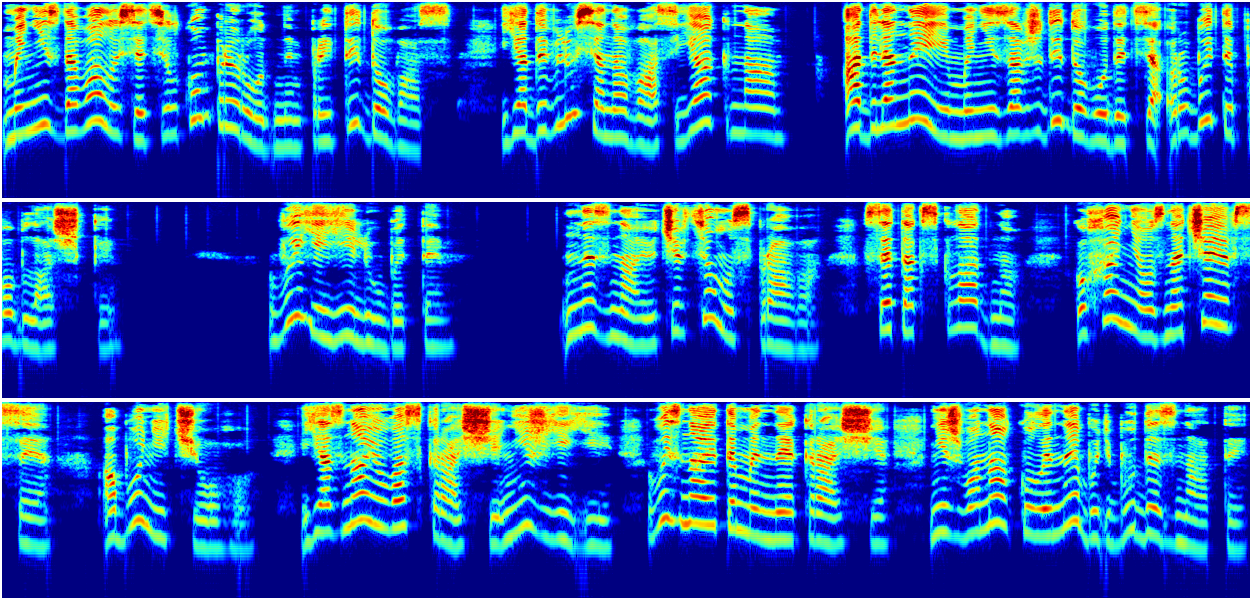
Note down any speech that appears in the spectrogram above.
Мені здавалося цілком природним прийти до вас. Я дивлюся на вас, як на. А для неї мені завжди доводиться робити поблажки. Ви її любите. Не знаю, чи в цьому справа. Все так складно. Кохання означає все або нічого. Я знаю вас краще, ніж її. Ви знаєте мене краще, ніж вона коли-небудь буде знати.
